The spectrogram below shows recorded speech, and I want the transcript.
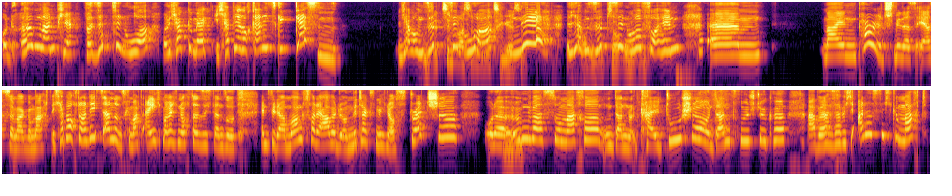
und irgendwann, Pierre, war 17 Uhr und ich habe gemerkt, ich habe ja noch gar nichts gegessen. Ich habe um 17, hast du noch Uhr, nichts gegessen? nee, ich habe um du gibst 17 auch Uhr vorhin ähm, mein Porridge mir das erste Mal gemacht. Ich habe auch noch nichts anderes gemacht. Eigentlich mache ich noch, dass ich dann so entweder morgens vor der Arbeit oder mittags mich noch stretche oder Mhm. irgendwas so mache und dann kalt dusche und dann frühstücke. Aber das habe ich alles nicht gemacht.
